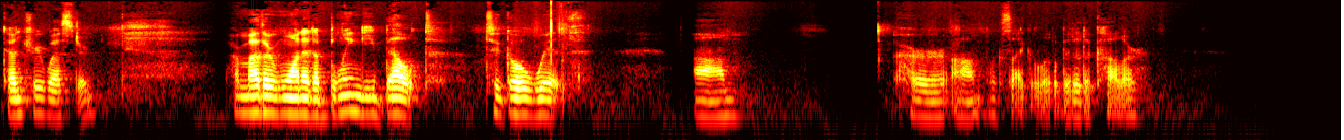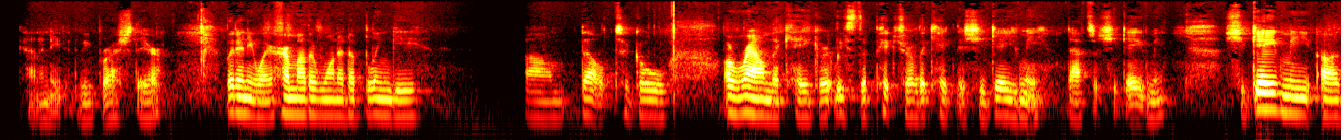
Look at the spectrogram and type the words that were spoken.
country western. Her mother wanted a blingy belt to go with um, her, um, looks like a little bit of the color. Kind of needed to be brushed there. But anyway, her mother wanted a blingy um, belt to go around the cake, or at least a picture of the cake that she gave me. That's what she gave me. She gave me a,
